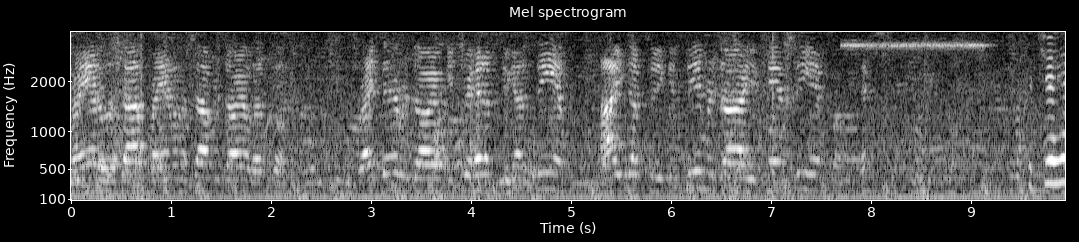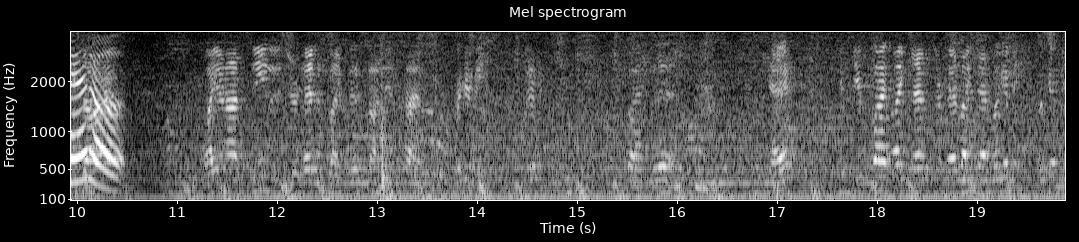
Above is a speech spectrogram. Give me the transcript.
Right hand on the top. Right hand on the top, Rosario. Left hook. It's right there, Rosario. Get your head up so you got to see him. Eyes up so you can see him, Rosario. You can't see him. Put your head up. Why you're not seeing it is your head is like this on the inside. Look at me. Look at me. Like this. Okay? If you fight like that with your head like that, look at me. Look at me.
